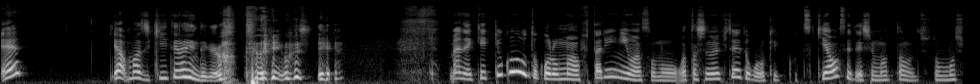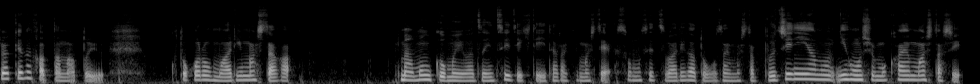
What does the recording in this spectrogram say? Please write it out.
え？いやマジ聞いてないんだけどってなりましてまあね結局のところまあ2人にはその私の行きたいところ結構付き合わせてしまったのでちょっと申し訳なかったなというところもありましたがまあ文句も言わずについてきていただきましてその説はありがとうございました無事にあの日本酒も買えましたし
